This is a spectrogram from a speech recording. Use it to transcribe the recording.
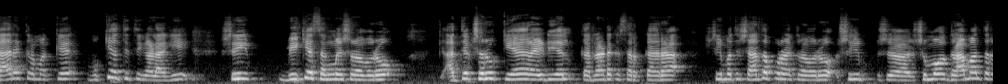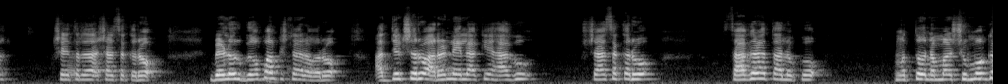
ಕಾರ್ಯಕ್ರಮಕ್ಕೆ ಮುಖ್ಯ ಅತಿಥಿಗಳಾಗಿ ಶ್ರೀ ಬಿ ಕೆ ಸಂಗಮೇಶ್ವರ ಅವರು ಅಧ್ಯಕ್ಷರು K R I D L, Karnataka ಸರ್ಕಾರ ಶ್ರೀಮತಿ ಶಾರದಾ ಪುರಾಣಕರವರು ಶ್ರೀ ಶಿವಮೊಗ್ಗ ಗ್ರಾಮಾಂತರ ಕ್ಷೇತ್ರದ ಶಾಸಕರು, ಬೇಳೂರು ಗೋಪಾಲಕೃಷ್ಣರವರು ಅಧ್ಯಕ್ಷರು ಅರಣ್ಯ ಇಲಾಖೆ ಹಾಗೂ ಶಾಸಕರು ಸಾಗರ ತಾಲೂಕು ಮತ್ತು ನಮ್ಮ ಶಿವಮೊಗ್ಗ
